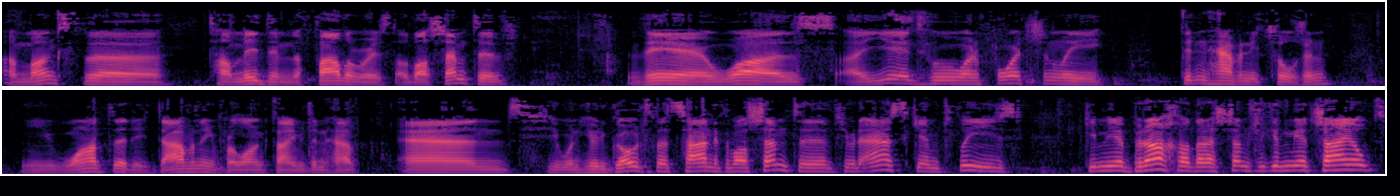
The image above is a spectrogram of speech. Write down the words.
amongst the Talmidim, the followers of Baal Shem Tov, there was a Yid who unfortunately didn't have any children. He wanted, he davening for a long time, he didn't have. And he, when he would go to the tzaddik, the Baal Shem Tov, he would ask him, please, give me a bracha that Hashem should give me a child.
